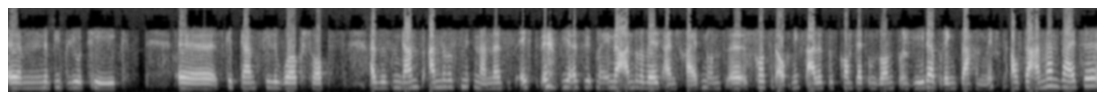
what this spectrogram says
ähm, eine Bibliothek. Äh, es gibt ganz viele Workshops. Also es ist ein ganz anderes Miteinander. Es ist echt wie, als würde man in eine andere Welt einschreiten und äh, es kostet auch nichts. Alles ist komplett umsonst und jeder bringt Sachen mit. Auf der anderen Seite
